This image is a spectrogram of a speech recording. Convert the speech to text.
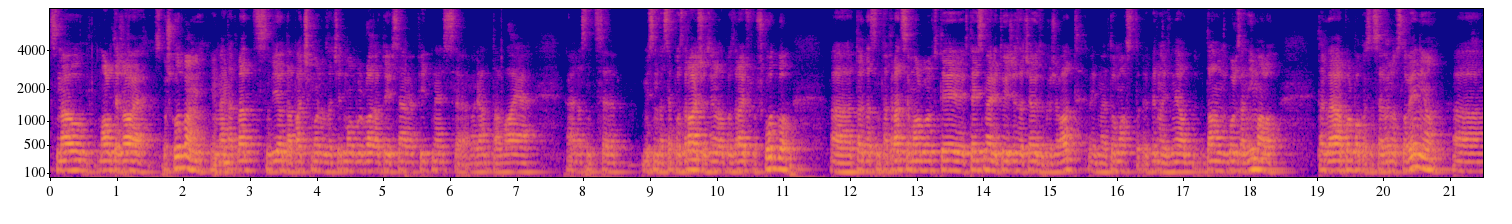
sem imel malo težave s poškodbami in mm -hmm. takrat sem videl, da pač moram začeti malo bolj vlagati v sebe, fitness, varianta vaje. Da se, mislim, da se pozdraviš, oziroma da pozdraviš poškodbo. Uh, tako da sem takrat se malo bolj v, te, v tej smeri tudi že začel izobraževati, vedno je to most, vedno iz dneva v dan bolj zanimalo. Tako da, ja, pol pa, ko sem se vrnil v Slovenijo, uh,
